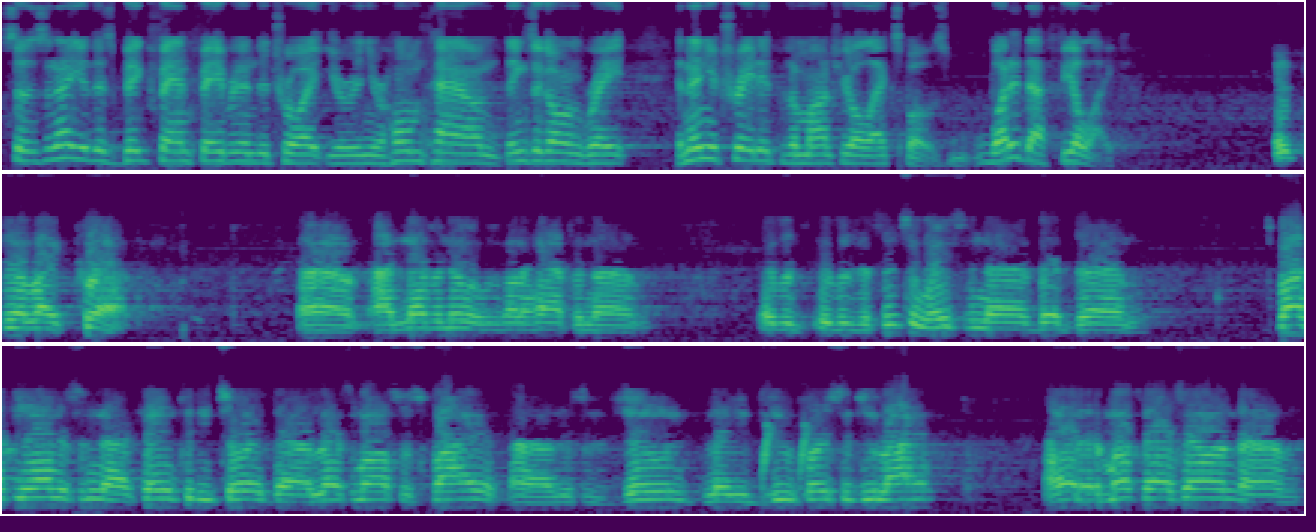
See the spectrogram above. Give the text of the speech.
So, so now you're this big fan favorite in Detroit. You're in your hometown. Things are going great, and then you're traded to the Montreal Expos. What did that feel like? It felt like crap. Uh, I never knew it was going to happen. Uh, it was it was a situation uh, that um, Sparky Anderson uh, came to Detroit. Uh, Les Moss was fired. Uh, this was June, maybe June first of July. I had a mustache on. Um,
